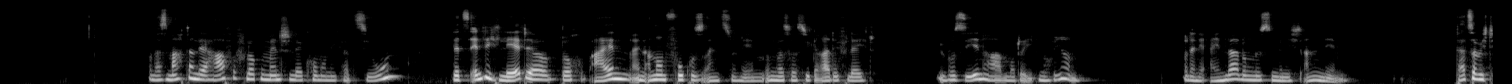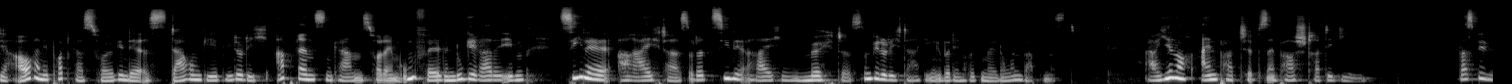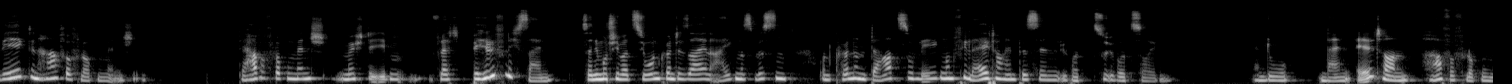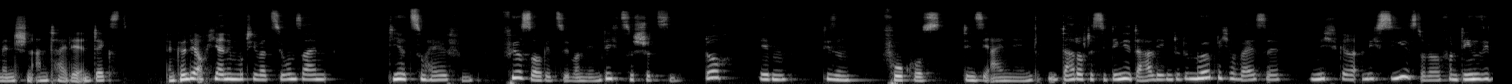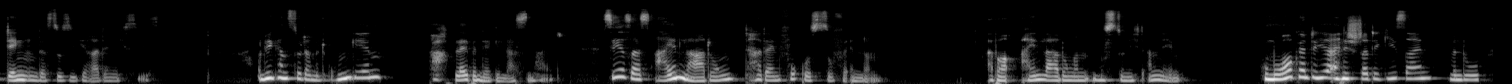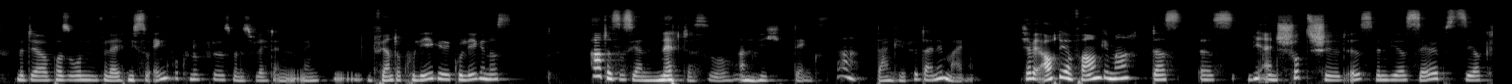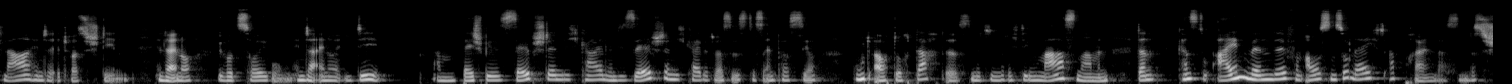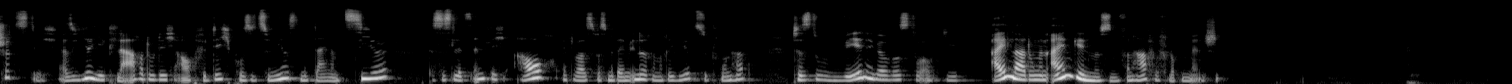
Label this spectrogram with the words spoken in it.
Und was macht dann der Haferflockenmensch in der Kommunikation? Letztendlich lädt er doch ein, einen anderen Fokus einzunehmen. Irgendwas, was wir gerade vielleicht übersehen haben oder ignorieren. Und eine Einladung müssen wir nicht annehmen. Dazu habe ich dir auch eine Podcast-Folge, in der es darum geht, wie du dich abgrenzen kannst vor deinem Umfeld, wenn du gerade eben Ziele erreicht hast oder Ziele erreichen möchtest und wie du dich da gegenüber den Rückmeldungen wappnest. Aber hier noch ein paar Tipps, ein paar Strategien. Was bewegt den Haferflockenmenschen? Der Haferflockenmensch möchte eben vielleicht behilflich sein, Seine Motivation könnte sein, eigenes Wissen und Können darzulegen und vielleicht auch ein bisschen über, zu überzeugen. Wenn du in deinen Eltern Haferflockenmenschenanteile entdeckst, dann könnte auch hier eine Motivation sein, dir zu helfen, Fürsorge zu übernehmen, dich zu schützen, durch eben diesen Fokus, den sie einnimmt. Und dadurch, dass sie Dinge darlegen, die du möglicherweise nicht, nicht siehst oder von denen sie denken, dass du sie gerade nicht siehst. Und wie kannst du damit umgehen? Ach, bleib in der Gelassenheit. Sehe es als Einladung, da deinen Fokus zu verändern. Aber Einladungen musst du nicht annehmen. Humor könnte hier eine Strategie sein, wenn du mit der Person vielleicht nicht so eng verknüpft ist, wenn es vielleicht ein, ein entfernter Kollege, Kollegin ist. Ah, das ist ja nett, dass du an mich denkst. Ah, danke für deine Meinung. Ich habe auch die Erfahrung gemacht, dass es wie ein Schutzschild ist, wenn wir selbst sehr klar hinter etwas stehen, hinter einer Überzeugung, hinter einer Idee. Am Beispiel Selbstständigkeit, wenn die Selbstständigkeit etwas ist, das einfach sehr gut auch durchdacht ist, mit den richtigen Maßnahmen, dann kannst du Einwände von außen so leicht abprallen lassen. Das schützt dich. Also hier, je klarer du dich auch für dich positionierst mit deinem Ziel, das ist letztendlich auch etwas, was mit deinem inneren Revier zu tun hat, desto weniger wirst du auf die Einladungen eingehen müssen von Haferflockenmenschen.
